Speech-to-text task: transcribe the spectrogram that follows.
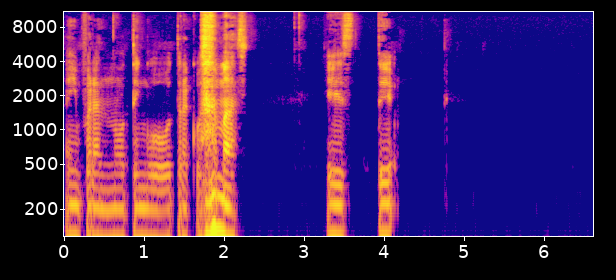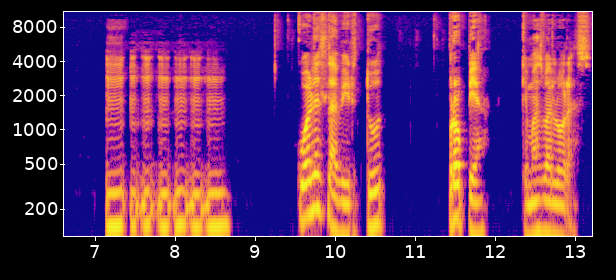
Ahí en fuera no tengo otra cosa más. Este. mm, mm, mm. ¿Cuál es la virtud propia que más valoras?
